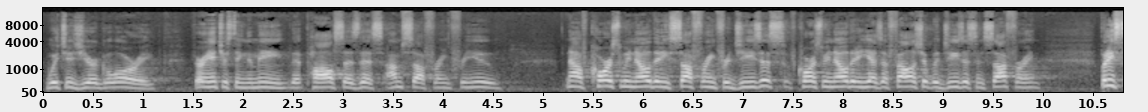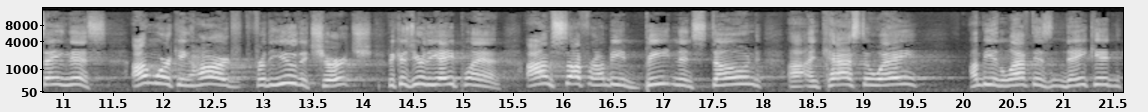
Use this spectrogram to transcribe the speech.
which is your glory. Very interesting to me that Paul says this I'm suffering for you. Now, of course, we know that he's suffering for Jesus. Of course, we know that he has a fellowship with Jesus in suffering. But he's saying this I'm working hard for you, the church, because you're the A plan. I'm suffering. I'm being beaten and stoned uh, and cast away. I'm being left as naked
